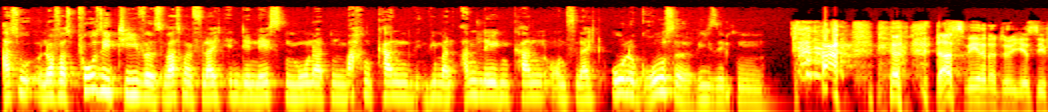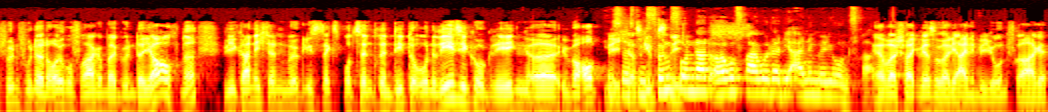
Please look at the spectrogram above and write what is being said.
Hast du noch was Positives, was man vielleicht in den nächsten Monaten machen kann, wie man anlegen kann und vielleicht ohne große Risiken das wäre natürlich jetzt die 500-Euro-Frage bei Günter Jauch. Ne? Wie kann ich denn möglichst 6% Rendite ohne Risiko kriegen? Äh, überhaupt nicht. Ist das, das die 500-Euro-Frage oder die 1 Million-Frage? Ja, wahrscheinlich wäre sogar die 1 Million-Frage.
